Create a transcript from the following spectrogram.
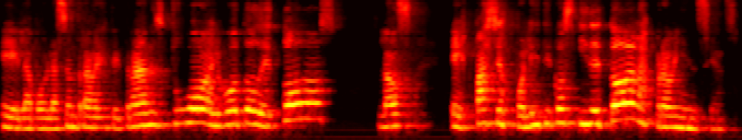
eh, la población travesti trans tuvo el voto de todos los espacios políticos y de todas las provincias.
